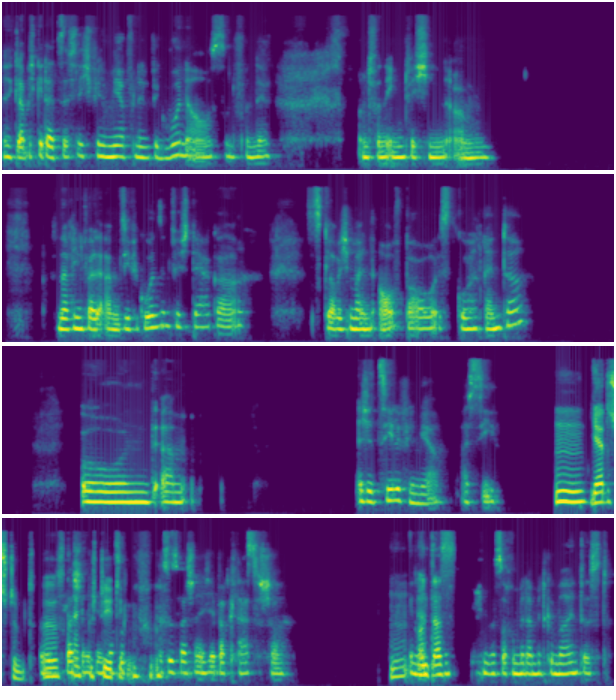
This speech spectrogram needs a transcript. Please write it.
ich, glaub, ich gehe tatsächlich viel mehr von den Figuren aus und von der und von irgendwelchen. Ähm, sind auf jeden Fall, ähm, die Figuren sind viel stärker. Das ist, glaube ich, mein Aufbau ist kohärenter. Und ähm, ich erzähle viel mehr als sie. Mm, ja, das stimmt. Und Das kann ich bestätigen. So, es ist wahrscheinlich einfach klassischer. Mm, Und das, was auch immer damit gemeint ist.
